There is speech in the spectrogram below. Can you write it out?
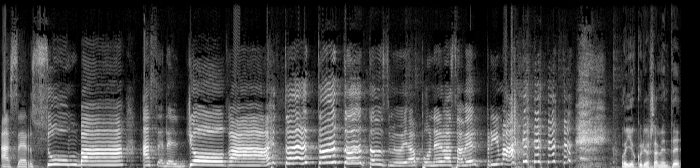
a hacer zumba, a hacer el yoga, todo, todo, todo, todo. Me voy a poner, vas a ver, prima. Oye, curiosamente,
